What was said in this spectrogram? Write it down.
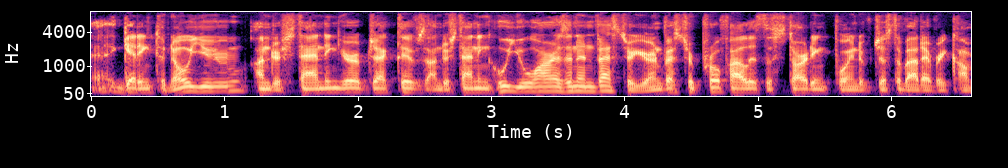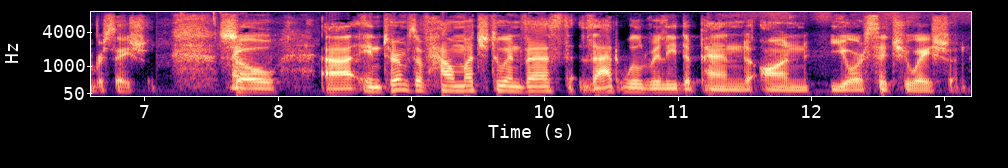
uh, getting to know you, understanding your objectives, understanding who you are as an investor. Your investor profile is the starting point of just about every conversation. So, uh, in terms of how much to invest, that will really depend on your situation.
